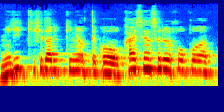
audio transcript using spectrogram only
右利き左利きによってこう、回旋する方向が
